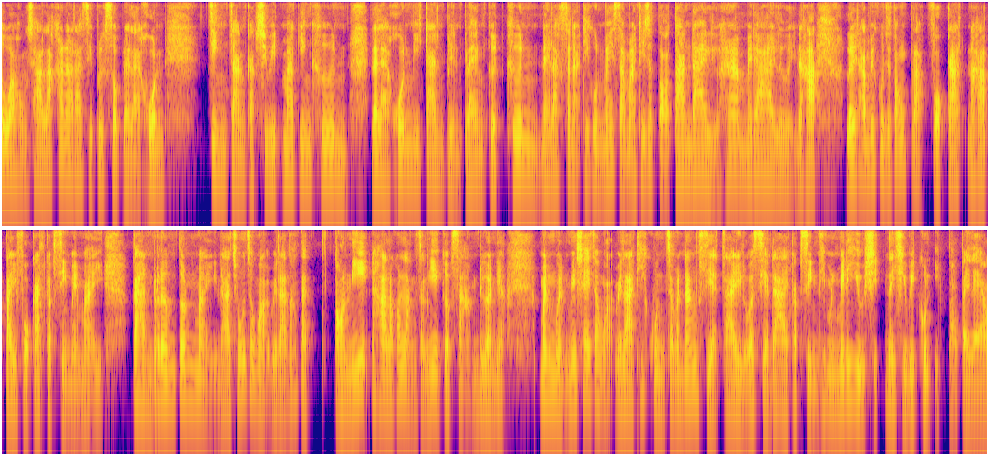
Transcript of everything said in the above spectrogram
ตัวของชาวลัคนาราศีพฤษภหลาย ๆ คน จริงจังกับชีวิตมากยิ่งขึ้น หลายๆ คนมีการเปลี่ยนแปลงเกิดขึ้นในลักษณะที่คุณไม่สามารถที่จะต่อต้านได้หรือห้ามไม่ได้เลยนะคะ เลยทำให้คุณจะต้องปรับโฟกัสนะคะ ไปโฟกัสกับสิ่งใหม่ ๆ การเริ่มต้นใหม่นะะช่วงจังหวะเวลาตั้งแต่ตอนนี้นะคะแล้วก็หลังจากนี้เกือบ 3 เดือนเนี่ยมันเหมือนไม่ใช่จังหวะเวลาที่คุณจะมานั่งเสียใจหรือว่าเสียดายกับสิ่งที่มันไม่ได้อยู่ในชีวิตคุณอีกต่อไปแล้ว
